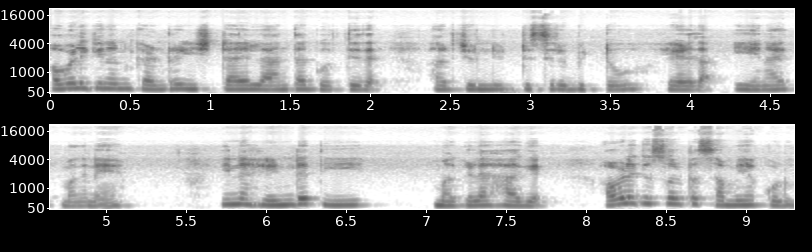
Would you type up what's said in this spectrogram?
ಅವಳಿಗೆ ನನ್ನ ಕಂಡ್ರೆ ಇಷ್ಟ ಇಲ್ಲ ಅಂತ ಗೊತ್ತಿದೆ. ಅರ್ಜುನ್ ನಿಟ್ಟುಸಿರು ಬಿಟ್ಟು ಹೇಳ್ದ, ಏನಾಯ್ತು ಮಗನೇ? ನಿನ್ನ ಹೆಂಡತಿ ಮಗಳ ಹಾಗೆ. ಅವಳಿಗೆ ಸ್ವಲ್ಪ ಸಮಯ ಕೊಡು,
